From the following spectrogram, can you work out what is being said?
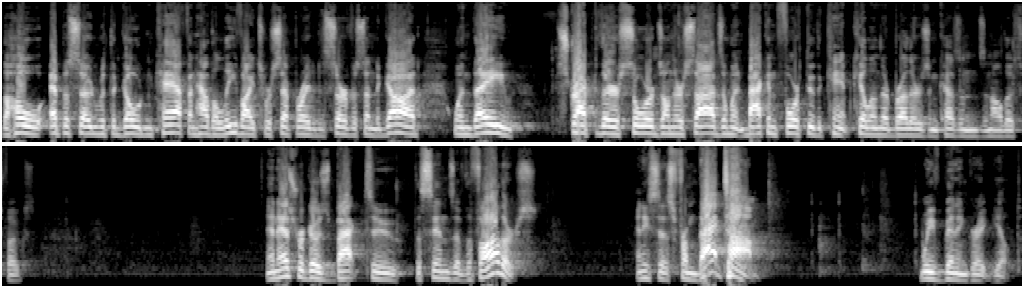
the whole episode with the golden calf and how the Levites were separated to service unto God when they strapped their swords on their sides and went back and forth through the camp, killing their brothers and cousins and all those folks. And Ezra goes back to the sins of the fathers. And he says, From that time, we've been in great guilt.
